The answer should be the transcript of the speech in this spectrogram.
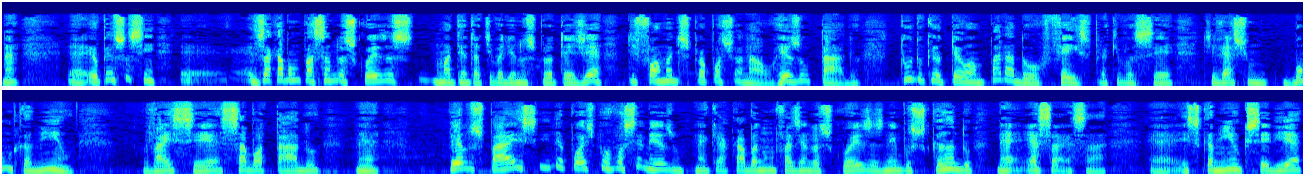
Né? É, eu penso assim, é, eles acabam passando as coisas numa tentativa de nos proteger de forma desproporcional. Resultado, tudo que o teu amparador fez para que você tivesse um bom caminho vai ser sabotado né, pelos pais e depois por você mesmo, né, que acaba não fazendo as coisas, nem buscando né, essa, essa, é, esse caminho que seria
